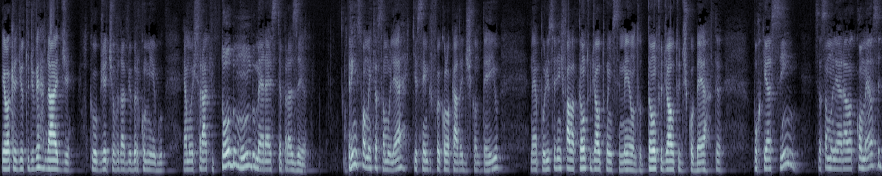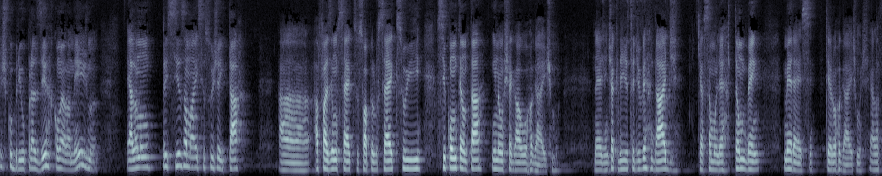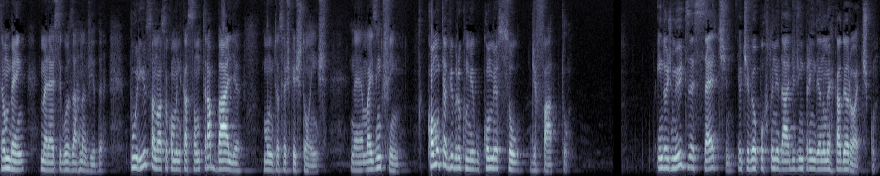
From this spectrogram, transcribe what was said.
eu acredito de verdade que o objetivo da Vibra Comigo é mostrar que todo mundo merece ter prazer. Principalmente essa mulher que sempre foi colocada de escanteio, né? Por isso a gente fala tanto de autoconhecimento, tanto de autodescoberta, porque assim, se essa mulher ela começa a descobrir o prazer com ela mesma, ela não precisa mais se sujeitar a, a fazer um sexo só pelo sexo e se contentar em não chegar ao orgasmo. Né? A gente acredita de verdade que essa mulher também merece ter orgasmos, ela também merece gozar na vida. Por isso a nossa comunicação trabalha muito essas questões, né? Mas enfim, como que a Vibra comigo começou de fato? Em 2017, eu tive a oportunidade de empreender no mercado erótico.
